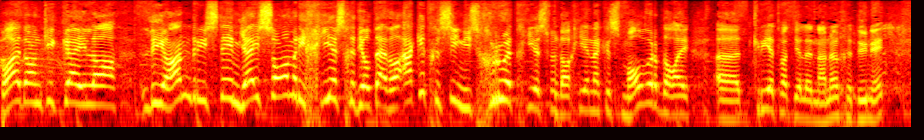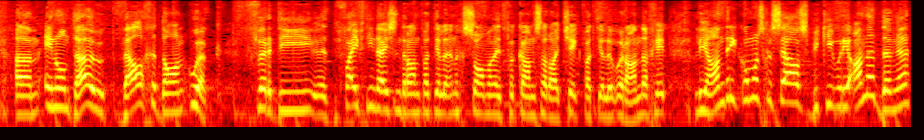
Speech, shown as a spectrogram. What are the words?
Baie dankie Kayla. Leandri stem, jy saam met die geesgedeelte. Wel ek het gesien hier's groot gees vandag hier en ek is mal oor daai uh kreet wat julle nou-nou gedoen het. Um en onthou, wel gedaan ook vir die uh, R15000 wat julle ingesamel het vir Kansa daai cheque wat julle oorhandig het. Leandri, kom ons gesels bietjie oor die ander dinge.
